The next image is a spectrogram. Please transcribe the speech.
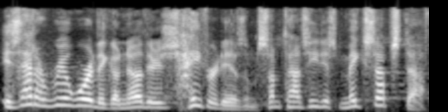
Is that a real word? They go, no, there's Hayfordism. Sometimes he just makes up stuff.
